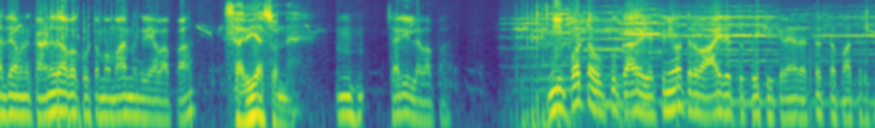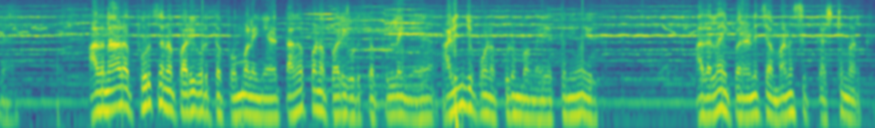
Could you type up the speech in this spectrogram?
அது அவனுக்கு அனுதாப கூட்டமா மாறணுங்கிறியா வாப்பா? சரியா சொன்னேன். சரியில்லை வாப்பா. நீ போட்ட உப்புக்காக எத்தனையோ தடவை ஆயுதத்தை தூக்கிக்கிறேன் ரத்தத்தை பார்த்துருக்கேன் அதனால புருஷனை பறி கொடுத்த பொம்பளைங்க தகப்பனை பறி கொடுத்த பிள்ளைங்க அழிஞ்சு போன குடும்பங்க எத்தனையோ இருக்கு. அதெல்லாம் இப்ப நினைச்சா மனசுக்கு கஷ்டமா இருக்கு.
